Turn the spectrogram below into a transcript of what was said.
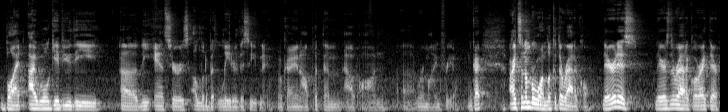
but I will give you the uh, the answers a little bit later this evening, okay? And I'll put them out on uh, Remind for you, okay? All right, so number one, look at the radical. There it is. There's the radical right there,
